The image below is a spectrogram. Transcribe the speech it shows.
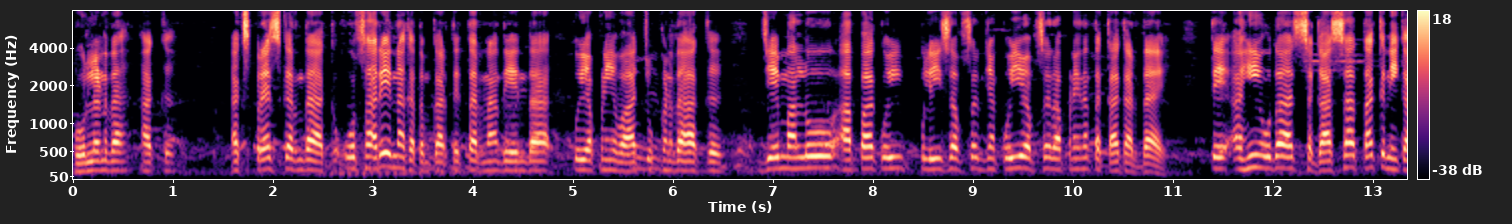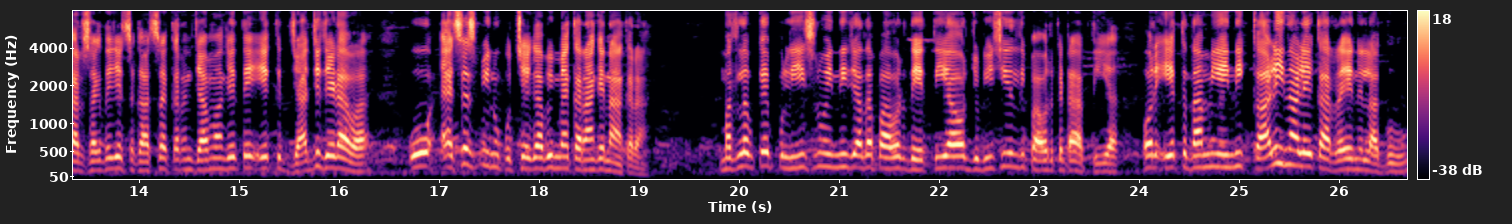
ਬੋਲਣ ਦਾ ਹੱਕ ਐਕਸਪ੍ਰੈਸ ਕਰਨ ਦਾ ਹੱਕ, ਉਹ ਸਾਰੇ ਇਹਨਾਂ ਖਤਮ ਕਰਤੇ, ਧਰਨਾ ਦੇਣ ਦਾ, ਕੋਈ ਆਪਣੀ ਆਵਾਜ਼ ਚੁੱਕਣ ਦਾ ਹੱਕ। ਜੇ ਮੰਨ ਲਓ ਆਪਾਂ ਕੋਈ ਪੁਲਿਸ ਅਫਸਰ ਜਾਂ ਕੋਈ ਅਫਸਰ ਆਪਣੇ ਨਾਲ ਧੱਕਾ ਕਰਦਾ ਹੈ, ਤੇ ਅਸੀਂ ਉਹਦਾ ਸਗਾਸਾ ਤੱਕ ਨਹੀਂ ਕਰ ਸਕਦੇ। ਜੇ ਸਗਾਸਾ ਕਰਨ ਜਾਵਾਂਗੇ ਤੇ ਇੱਕ ਜੱਜ ਜਿਹੜਾ ਵਾ, ਉਹ ਐਸਐਸਪੀ ਨੂੰ ਪੁੱਛੇਗਾ ਵੀ ਮੈਂ ਕਰਾਂ ਕਿ ਨਾ ਕਰਾਂ। ਮਤਲਬ ਕਿ ਪੁਲਿਸ ਨੂੰ ਇੰਨੀ ਜ਼ਿਆਦਾ ਪਾਵਰ ਦੇਤੀ ਆ ਔਰ ਜੁਡੀਸ਼ੀਅਲ ਦੀ ਪਾਵਰ ਘਟਾਤੀ ਆ, ਔਰ ਇੱਕਦਮ ਹੀ ਇੰਨੀ ਕਾਲੀ ਨਾਲ ਇਹ ਕਰ ਰਹੇ ਨੇ ਲਾਗੂ।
